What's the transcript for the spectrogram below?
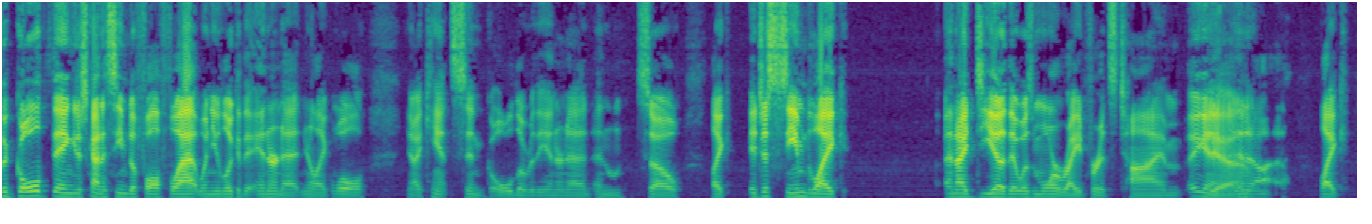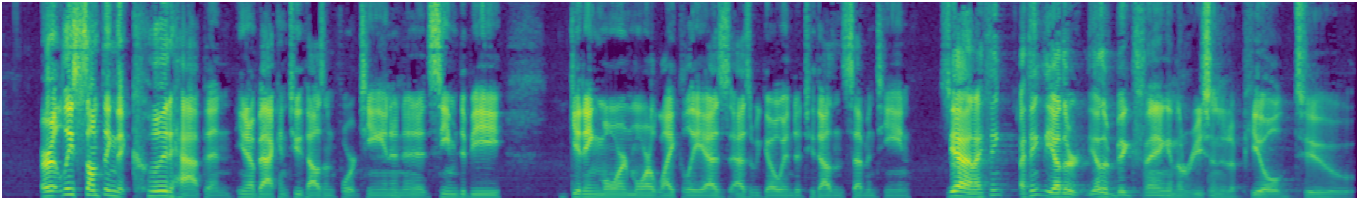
The gold thing just kind of seemed to fall flat when you look at the internet and you're like, well, you know, I can't send gold over the internet, and so like it just seemed like an idea that was more right for its time again Yeah. and uh, like or at least something that could happen you know back in 2014 and, and it seemed to be getting more and more likely as as we go into 2017 So, Yeah, and I think I think the other the other big thing and the reason it appealed to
